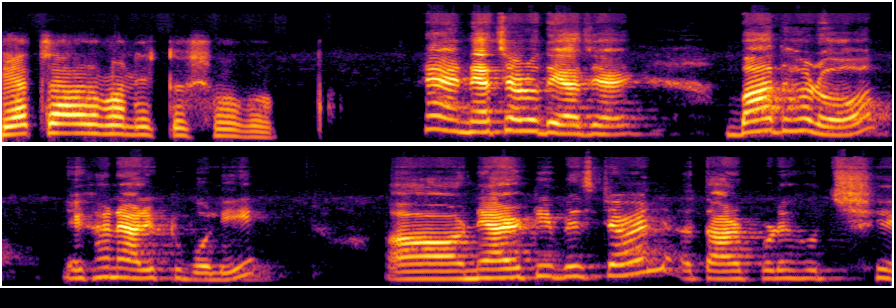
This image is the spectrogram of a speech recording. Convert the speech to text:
নেচার মানে তো স্বভাব। হ্যাঁ নেচারও দেয়া যায়। বা ধরো এখানে আরেকটু বলি। ন্যারেটিভ স্টাইল তারপরে হচ্ছে,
